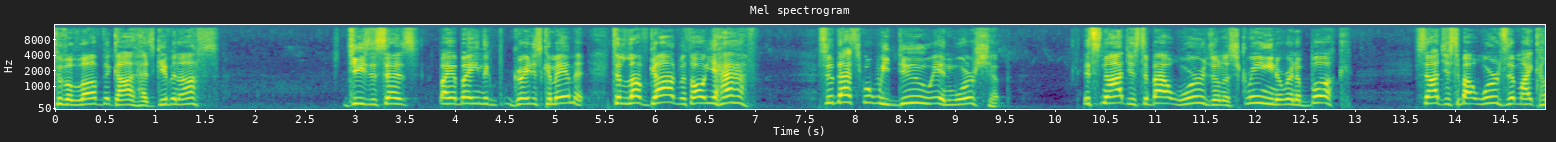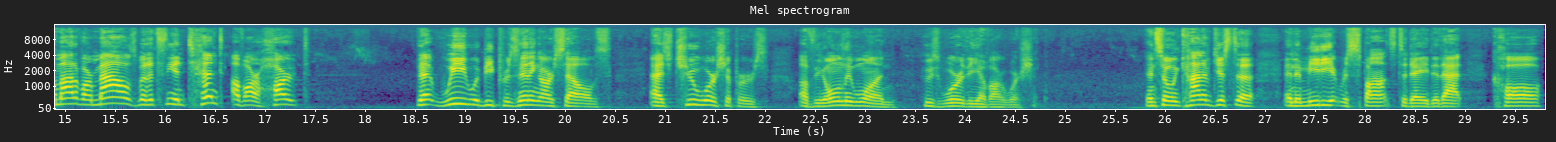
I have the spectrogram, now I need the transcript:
to the love that God has given us? Jesus says, by obeying the greatest commandment, to love God with all you have. So that's what we do in worship. It's not just about words on a screen or in a book. It's not just about words that might come out of our mouths, but it's the intent of our heart that we would be presenting ourselves as true worshipers of the only one who's worthy of our worship. And so, in kind of just a, an immediate response today to that call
